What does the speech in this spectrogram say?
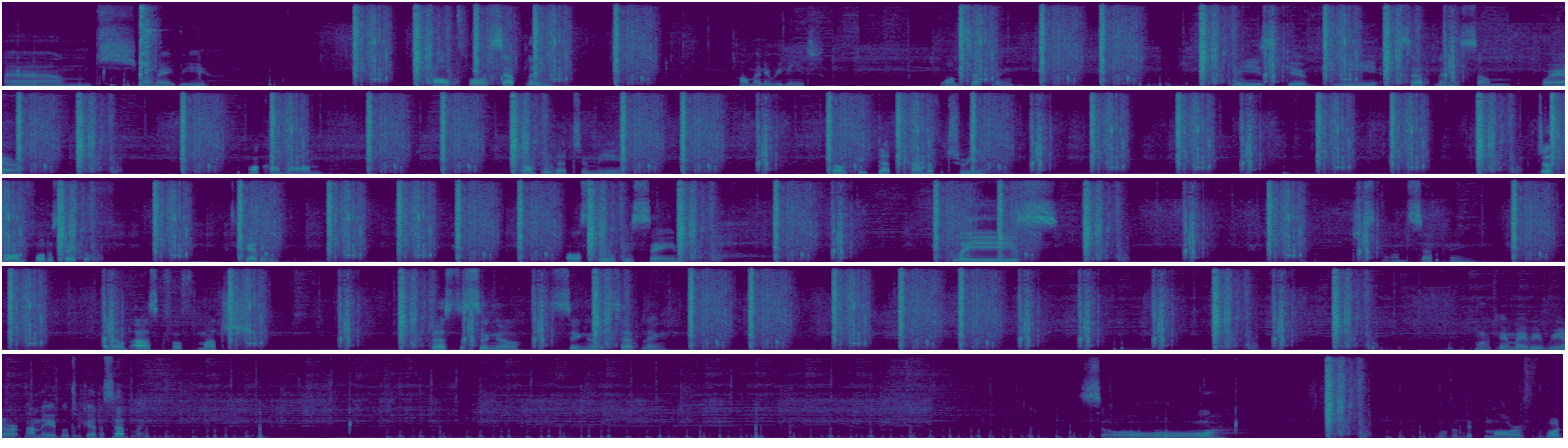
And maybe help for sapling. How many we need? One sapling. Please give me a sapling somewhere. Oh, come on. Don't do that to me. Don't be that kind of a tree. Just one for the sake of getting. I'll still be sane. Please. Just one sapling. I don't ask for much. Just a single, single sapling. Okay, maybe we are unable to get a sapling. So... Move a bit more of wood.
